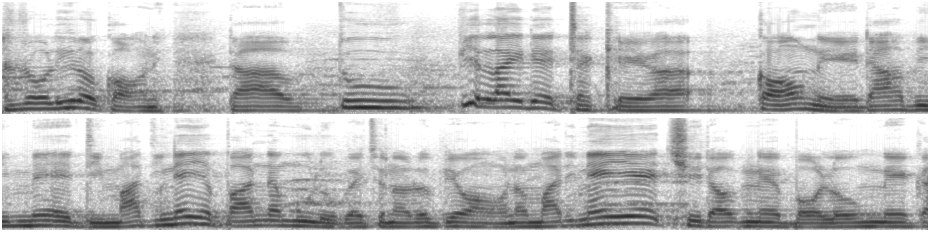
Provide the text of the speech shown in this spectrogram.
တော်တော်လေးတော့ကောင်းတယ်ဒါသူပြစ်လိုက်တဲ့ tackle ကကောင်းတယ်ဒါပေမဲ့ဒီမာတီနက်ရဲ့ပါနတ်မှုလို့ပဲကျွန်တော်တို့ပြောအောင်နော်မာတီနက်ရဲ့ခြေထောက်နဲ့ဘောလုံးတွေက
